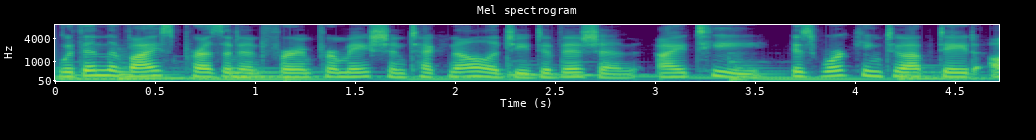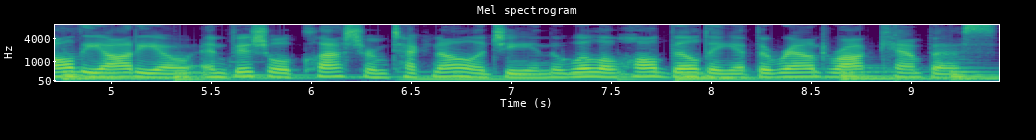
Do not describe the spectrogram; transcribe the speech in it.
within the Vice President for Information Technology Division, IT, is working to update all the audio and visual classroom technology in the Willow Hall building at the Round Rock campus.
